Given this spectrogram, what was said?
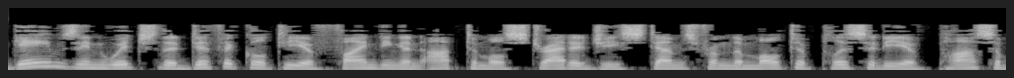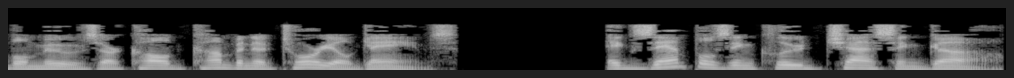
Games in which the difficulty of finding an optimal strategy stems from the multiplicity of possible moves are called combinatorial games. Examples include chess and Go.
